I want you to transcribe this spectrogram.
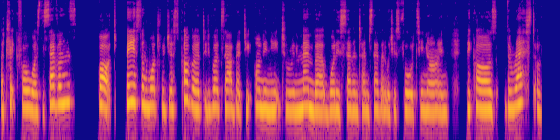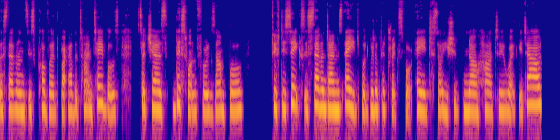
a trick for was the sevens, but based on what we just covered, it works out that you only need to remember what is 7 times 7, which is 49, because the rest of the sevens is covered by other timetables, such as this one, for example, 56 is 7 times 8, but we looked at tricks for 8, so you should know how to work it out.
